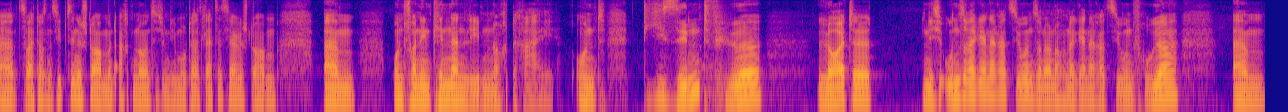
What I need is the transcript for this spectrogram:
äh, 2017 gestorben mit 98 und die Mutter ist letztes Jahr gestorben. Ähm, und von den Kindern leben noch drei. Und die sind für Leute nicht unserer Generation, sondern noch eine Generation früher ähm,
